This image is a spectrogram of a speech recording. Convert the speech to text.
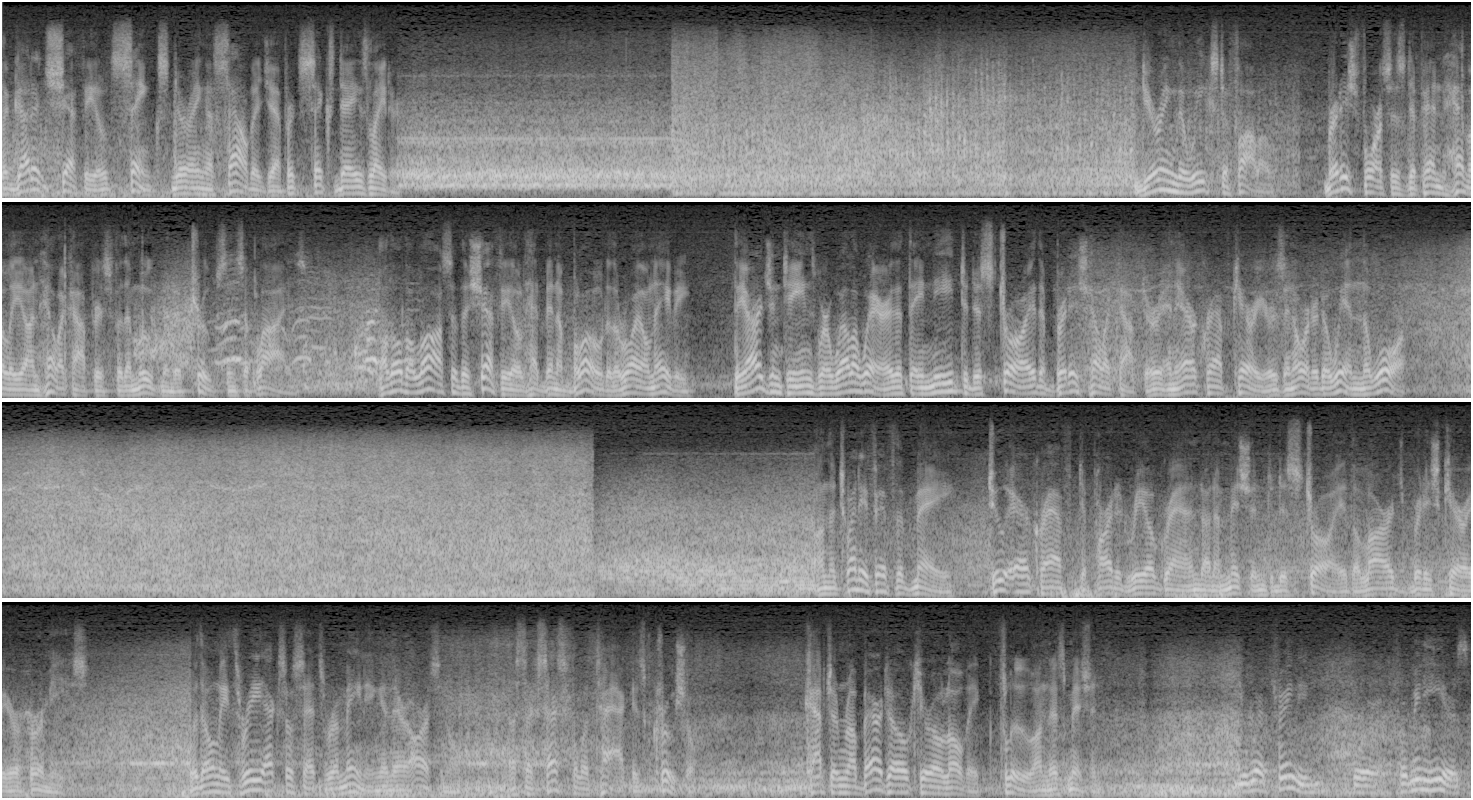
The gutted Sheffield sinks during a salvage effort six days later. During the weeks to follow, British forces depend heavily on helicopters for the movement of troops and supplies. Although the loss of the Sheffield had been a blow to the Royal Navy, the Argentines were well aware that they need to destroy the British helicopter and aircraft carriers in order to win the war. On the 25th of May, Two aircraft departed Rio Grande on a mission to destroy the large British carrier Hermes. With only three exocets remaining in their arsenal, a successful attack is crucial. Captain Roberto Curilovic flew on this mission. You were training for, for many years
